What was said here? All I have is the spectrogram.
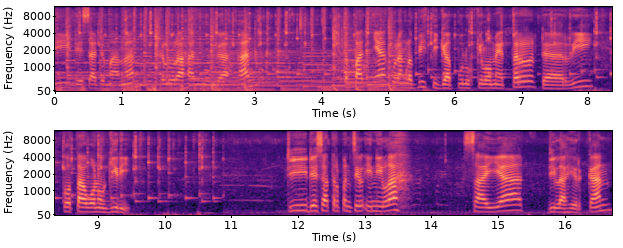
di Desa Demangan, Kelurahan Munggahan Tepatnya kurang lebih 30 km dari kota Wonogiri Di desa terpencil inilah saya dilahirkan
